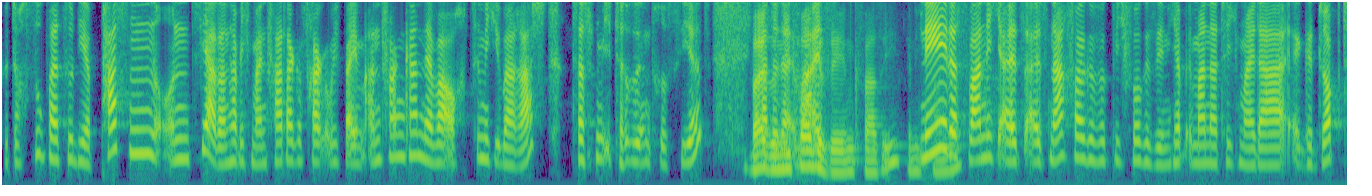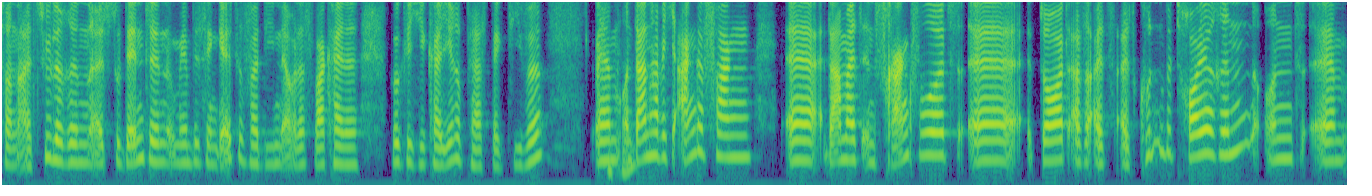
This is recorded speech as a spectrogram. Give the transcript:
wird doch super zu dir passen. Und ja, dann habe ich meinen Vater gefragt, ob ich bei ihm anfangen kann. Der war auch ziemlich überrascht, dass mich das interessiert. War also nie vorgesehen als, quasi? nee, das war nicht als, als Nachfolge wirklich vorgesehen. Ich habe immer natürlich mal da äh, gejobbt, schon als Schülerin, als Studentin, um mir ein bisschen Geld zu verdienen, aber das war keine wirkliche Karriereperspektive. Ähm, okay. Und dann habe ich angefangen, äh, damals in Frankfurt, äh, dort also als, als Kundenbetreuerin und ähm,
